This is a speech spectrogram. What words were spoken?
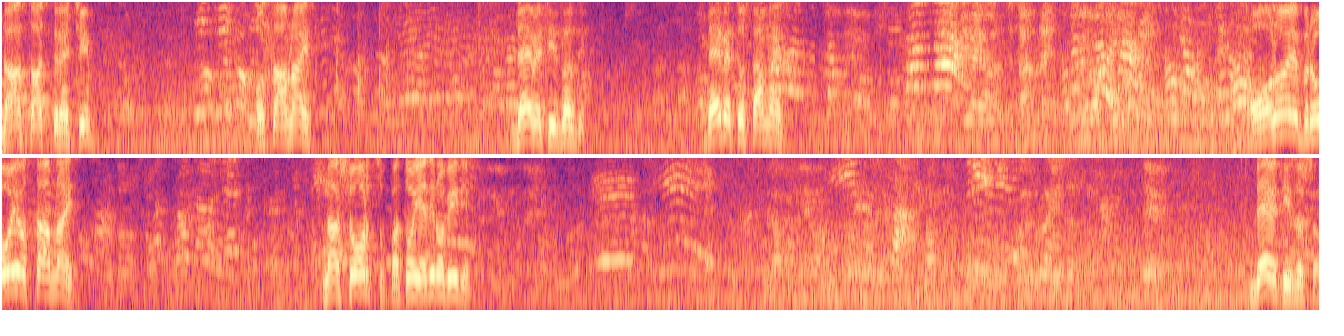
Da, sad ću reći. 18. 9 izlazi. 9, 18. Ono je broj 18. Na šorcu, pa to jedino vidim. Devet izašao.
